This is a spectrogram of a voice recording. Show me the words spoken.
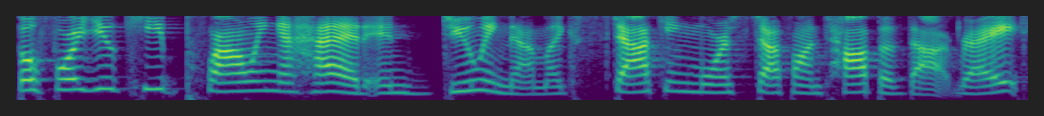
before you keep plowing ahead and doing them, like stacking more stuff on top of that, right?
